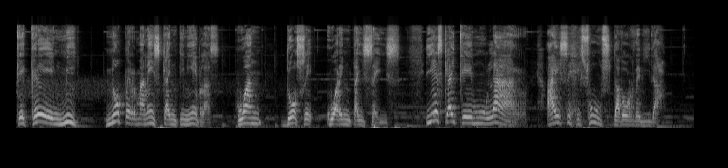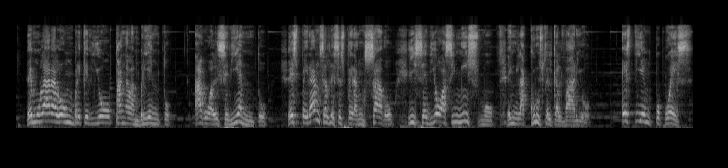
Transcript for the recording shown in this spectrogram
que cree en mí no permanezca en tinieblas. Juan 12, 46. Y es que hay que emular a ese Jesús dador de vida. Emular al hombre que dio pan al hambriento, agua al sediento esperanza al desesperanzado y se dio a sí mismo en la cruz del Calvario. Es tiempo, pues,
